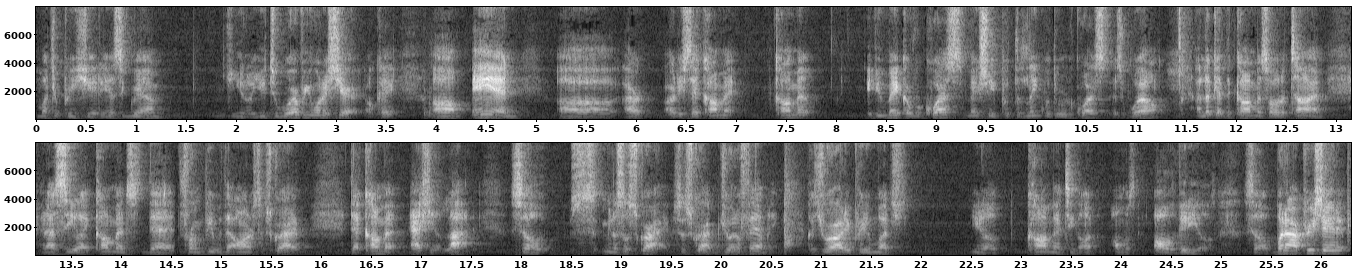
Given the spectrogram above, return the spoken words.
Much appreciated. Instagram, you know, YouTube, wherever you want to share. Okay. Um, and uh, I already said comment. Comment. If you make a request, make sure you put the link with the request as well. I look at the comments all the time, and I see like comments that from people that aren't subscribed that comment actually a lot. So you know, subscribe, subscribe, join the family, because you're already pretty much, you know, commenting on almost all the videos. So, but I appreciate it,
